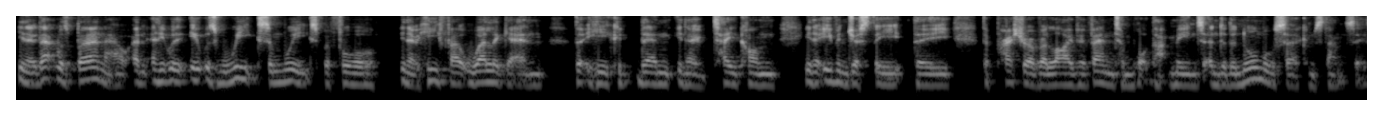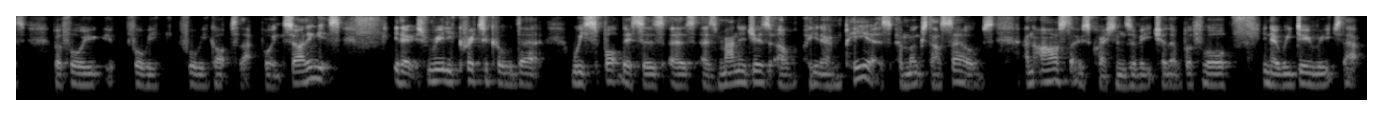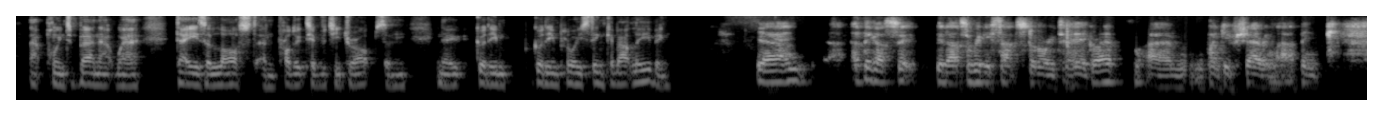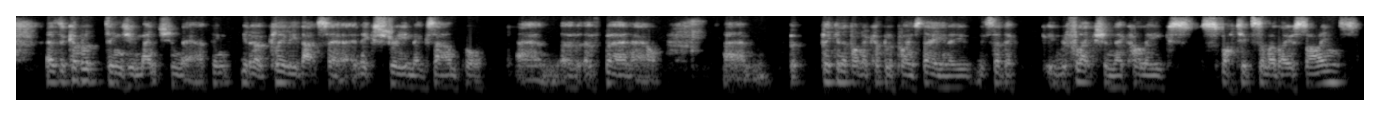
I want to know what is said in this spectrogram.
you know that was burnout, and, and it was it was weeks and weeks before you know he felt well again that he could then you know take on you know even just the the the pressure of a live event and what that means under the normal circumstances before we before we before we got to that point so i think it's you know it's really critical that we spot this as as as managers of you know and peers amongst ourselves and ask those questions of each other before you know we do reach that that point of burnout where days are lost and productivity drops and you know good good employees think about leaving yeah, and I think that's. You know, that's a really sad story to hear, Graham. Um, thank you for sharing that. I think there's a couple of things you mentioned there. I think you know clearly that's a, an extreme example um, of, of, burnout. Um, but picking up on a couple of points there, you know, you said that in reflection, their colleagues spotted some of those signs.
